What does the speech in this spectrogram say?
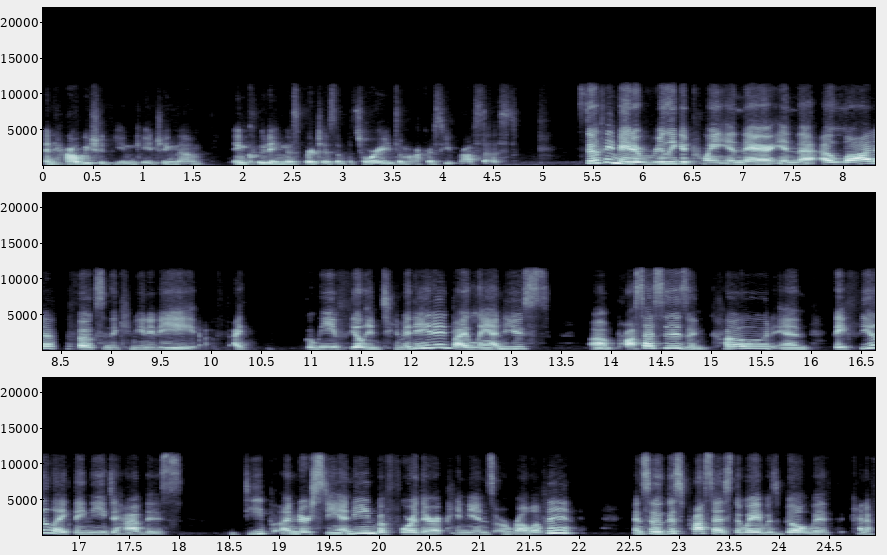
and how we should be engaging them, including this participatory democracy process. Sophie made a really good point in there in that a lot of folks in the community, I believe, feel intimidated by land use um, processes and code, and they feel like they need to have this deep understanding before their opinions are relevant. And so this process, the way it was built with kind of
